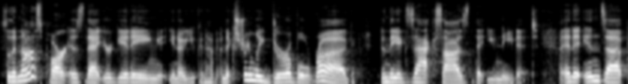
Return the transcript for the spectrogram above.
So the nice part is that you're getting, you know, you can have an extremely durable rug in the exact size that you need it. And it ends up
